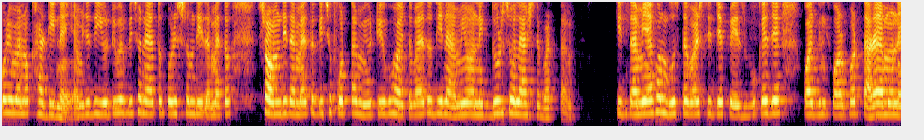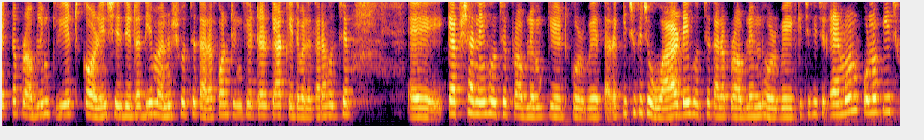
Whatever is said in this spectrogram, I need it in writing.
পরিমাণও খাটি নাই। আমি যদি ইউটিউবের পিছনে এত পরিশ্রম দিতাম, এত শ্রম দিতাম, এত কিছু করতাম ইউটিউব হয়তো বা এতদিন আমি অনেক দূর চলে আসতে পারতাম। কিন্তু আমি এখন বুঝতে পারছি যে ফেসবুকে যে কয়েকদিন পর পর তারা এমন একটা প্রবলেম ক্রিয়েট করে, সে যেটা দিয়ে মানুষ হচ্ছে তারা কন্টেন্ট ক্রিয়েটারকে আটকেতে পারে। তারা হচ্ছে ক্যাপশানে হচ্ছে প্রবলেম ক্রিয়েট করবে, তারা কিছু কিছু ওয়ার্ডে হচ্ছে তারা প্রবলেম ধরবে, কিছু কিছু এমন কোনো কিছু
